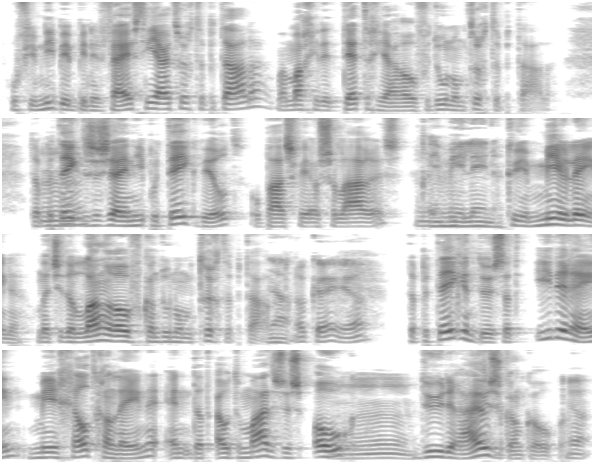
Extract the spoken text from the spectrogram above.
hoef je hem niet meer binnen 15 jaar terug te betalen, maar mag je er 30 jaar over doen om terug te betalen. Dat betekent Mhm. dus als jij een hypotheek wilt, op basis van jouw salaris, kan je meer lenen. kun je meer lenen, omdat je er langer over kan doen om het terug te betalen. Ja. Oké, ja. Dat betekent dus dat iedereen meer geld kan lenen en dat automatisch dus ook Mm. duurder huizen kan kopen. Ja.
